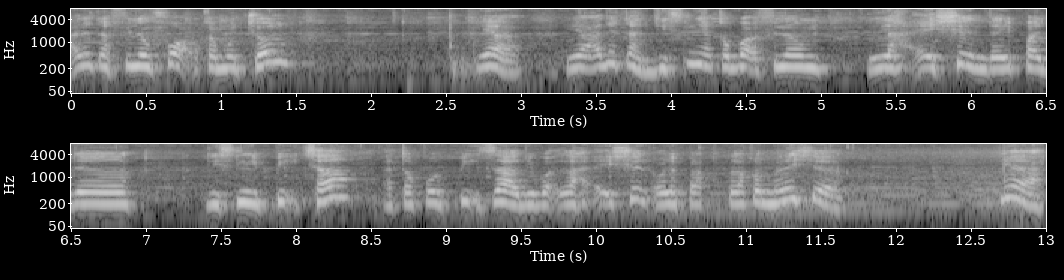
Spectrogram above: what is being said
Adakah filem folk akan muncul? Ya ya adakah Disney akan buat filem live action daripada Disney Pixar ataupun Pixar dibuat live action oleh pelakon Malaysia Yeah.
